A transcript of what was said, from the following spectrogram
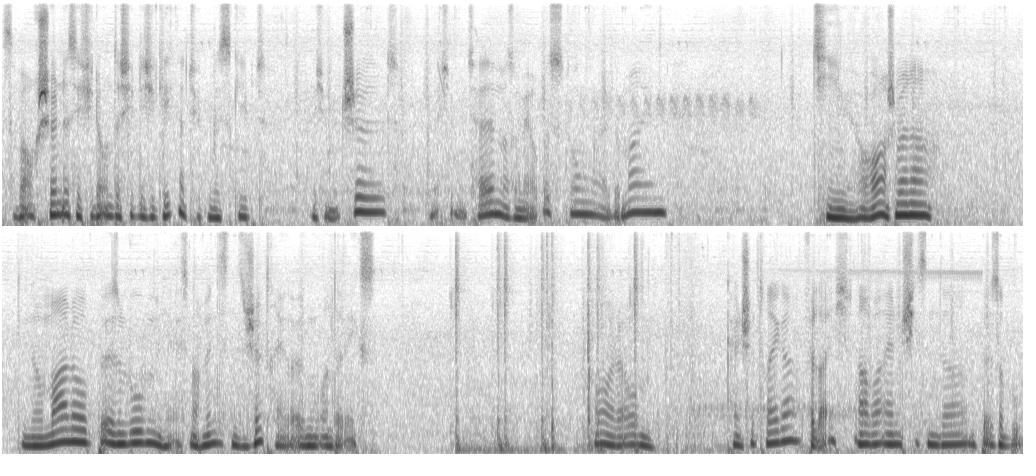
Was aber auch schön ist, wie viele unterschiedliche Gegnertypen es gibt. Welche mit Schild, welche mit Helm, also mehr Rüstung allgemein die Orangemänner, die normalo bösen Buben. Hier ist noch mindestens ein Schildträger irgendwo unterwegs. Oh, da oben. Kein Schildträger, vielleicht, aber ein schießender böser Bub.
